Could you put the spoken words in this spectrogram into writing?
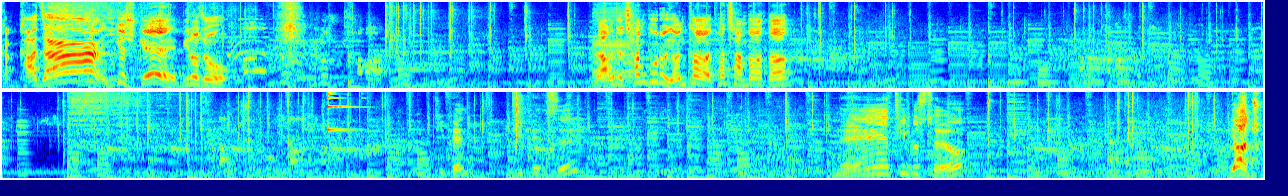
가, 가자! 이겨줄게 밀어줘 아, 밀어주기 밀어주기 잡아. 나 근데 참고로 연카 파츠 안 박았다 디펜스 네 팀부스터요 야, 조-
